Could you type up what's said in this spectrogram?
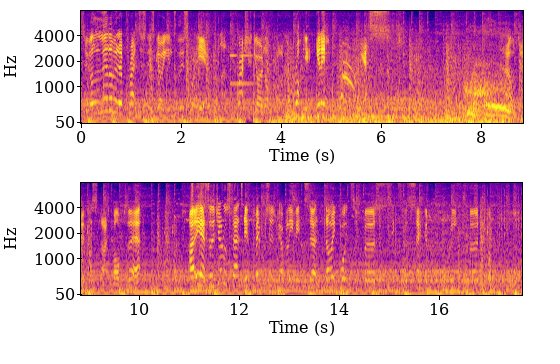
So we've got a little bit of practice this going into this one here. Crash is going off like a rocket. Get him! Yes! That's some nice bombs there. Uh, yeah, so the general stats, if memory serves me, I believe it's uh, 9 points for first, 6 for second, 3 for third, and 1 for fourth.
